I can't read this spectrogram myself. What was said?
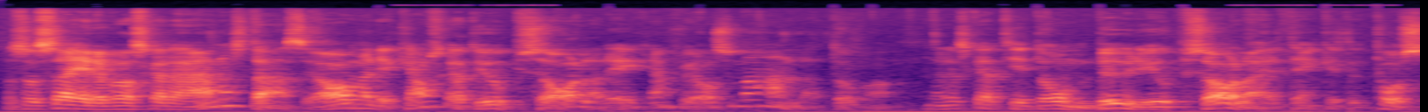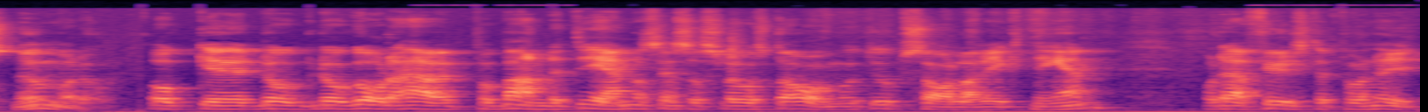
Och så säger de, var ska det här någonstans? Ja, men det kanske ska till Uppsala. Det är kanske jag som har handlat då. Va? det ska till ett ombud i Uppsala helt enkelt, ett postnummer då. Och eh, då, då går det här på bandet igen och sen så slås det av mot Uppsala-riktningen. Och där fylls det på en ny,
